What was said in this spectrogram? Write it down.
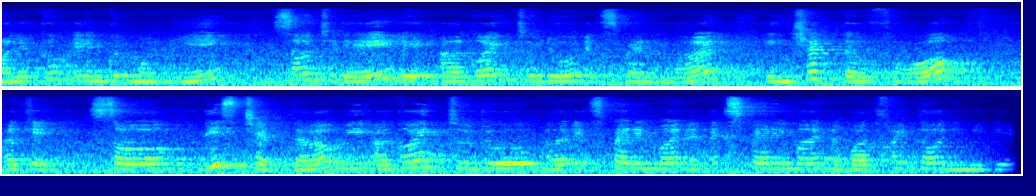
Assalamualaikum and good morning. So today we are going to do experiment in chapter 4. Okay, so this chapter we are going to do an experiment an experiment about phytoremediation.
